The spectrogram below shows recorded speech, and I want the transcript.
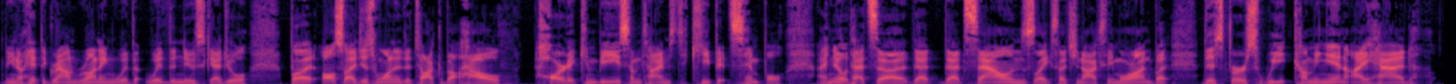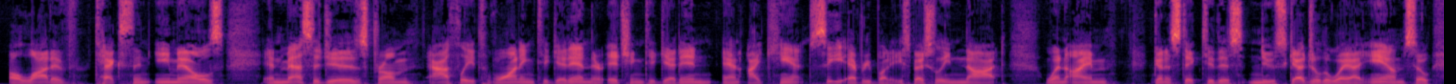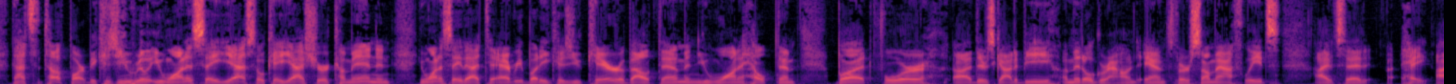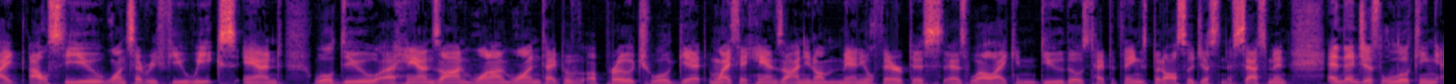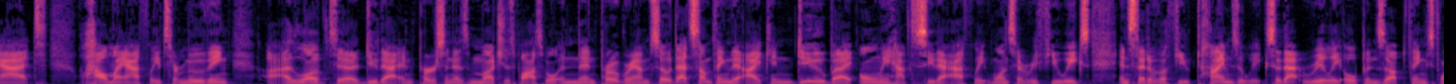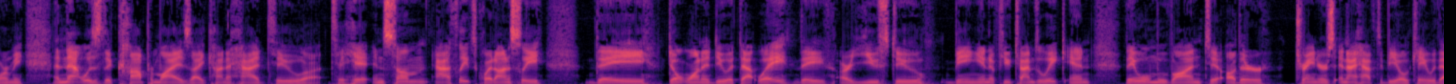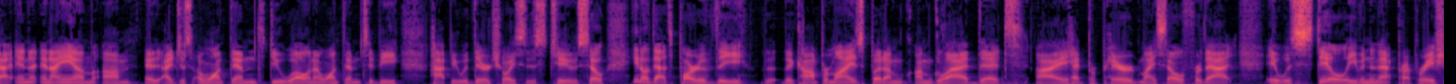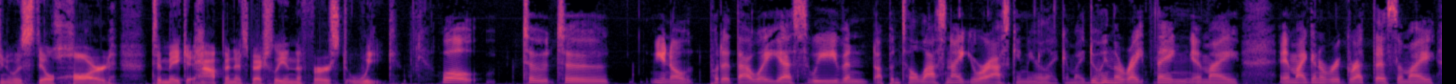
you know hit the ground running with with the new schedule but also i just wanted to talk about how hard it can be sometimes to keep it simple. I know that's uh, that that sounds like such an oxymoron, but this first week coming in, I had a lot of texts and emails and messages from athletes wanting to get in. They're itching to get in, and I can't see everybody, especially not when I'm going to stick to this new schedule the way I am. So that's the tough part because you really you want to say yes, okay, yeah, sure, come in, and you want to say that to everybody because you care about them and you want to help them but for uh, there's got to be a middle ground. And for some athletes, I've said, hey, I I'll see you once every few weeks, and we'll do a hands-on, one-on-one type of approach. We'll get when I say hands-on, you know, I'm a manual therapist as well. I can do those type of things, but also just an assessment, and then just looking at how my athletes are moving. I love to do that in person as much as possible and then program. So that's something that I can do, but I only have to see that athlete once every few weeks instead of a few times a week. So that really opens up things for me. And that was the compromise I kind of had to uh, to hit. And some athletes, quite honestly, they don't want to do it that way. They are used to being in a few times a week and they will move on to other trainers, and I have to be okay with that, and and I am. Um, I just I want them to do well, and I want them to be happy with their choices too. So you know that's part of the, the, the compromise, but I'm I'm glad that I had prepared myself for that. It was still even in that preparation, it was still hard to make it happen, especially in the first week. Well, to to you know, put it that way. Yes, we even up until last night, you were asking me, you're like, "Am I doing the right thing? Am I, am I going to regret this? Am I,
